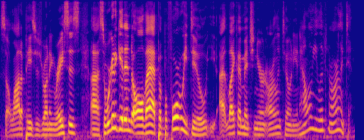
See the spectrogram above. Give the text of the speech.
So a lot of Pacers running races. Uh, so we're going to get into all that. But before we do, like I mentioned, you're an Arlingtonian. How long you lived in Arlington?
